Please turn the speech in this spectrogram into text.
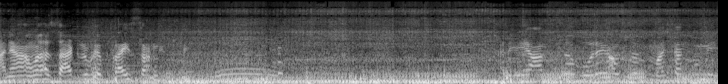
आणि आम्हाला साठ रुपये प्राईस सांगितली. आणि हे आमचं गोरेगावचं स्मशानभूमी.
